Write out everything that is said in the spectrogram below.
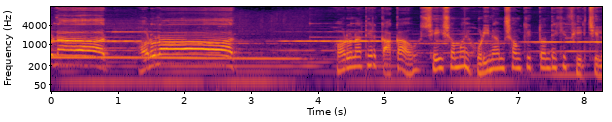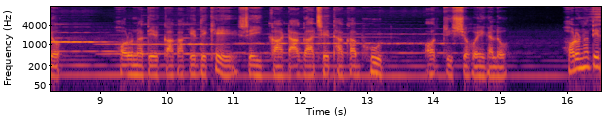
হরনাথ হরনাথ। হরনাথের কাকাও সেই সময় হরিনাম সংকীর্তন দেখে ফিরছিল। হরনাথের কাকাকে দেখে সেই কাটা গাছে থাকা ভূত অদৃশ্য হয়ে গেল। হরনাথের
